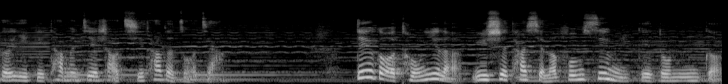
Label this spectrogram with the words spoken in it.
可以给他们介绍其他的作家。Diego 同意了，于是他写了封信给多明戈。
